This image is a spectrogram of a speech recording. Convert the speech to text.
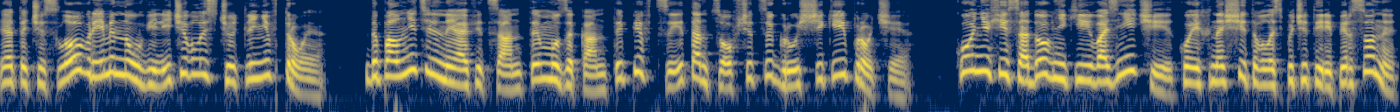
это число временно увеличивалось чуть ли не втрое. Дополнительные официанты, музыканты, певцы, танцовщицы, грузчики и прочее. Конюхи, садовники и возничие, коих насчитывалось по четыре персоны,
